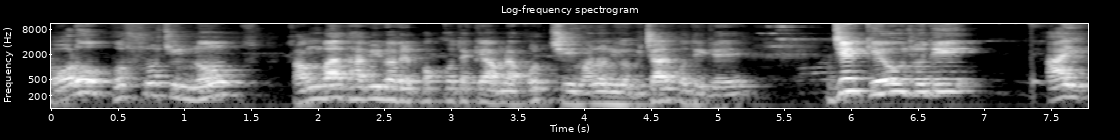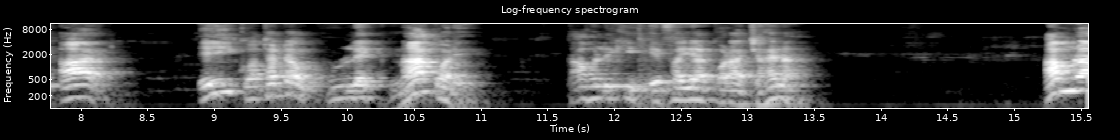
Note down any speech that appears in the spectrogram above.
বড় প্রশ্নচিহ্ন সংবাদ বিভাগের পক্ষ থেকে আমরা করছি মাননীয় বিচারপতিকে, যে কেউ যদি আই আর এই কথাটা উল্লেখ না করে, তাহলে কি এফআইআর করা যায় না? আমরা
